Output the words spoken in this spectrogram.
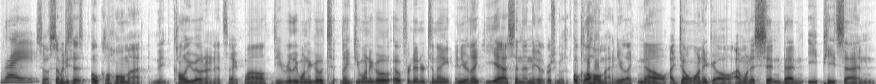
Right. So if somebody says Oklahoma and they call you out on it, it's like, well, do you really want to go to like, do you want to go out for dinner tonight? And you're like, yes. And then the other person goes, Oklahoma. And you're like, no, I don't want to go. I want to sit in bed and eat pizza and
